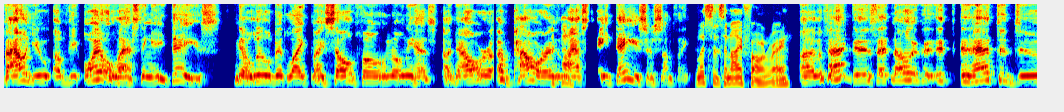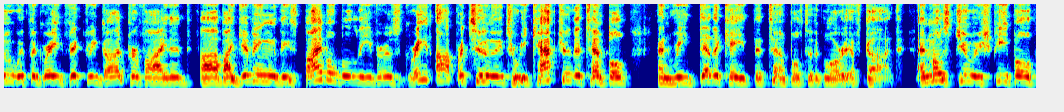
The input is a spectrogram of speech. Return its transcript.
value of the oil lasting eight days you know, a little bit like my cell phone only has an hour of power and lasts eight days or something. Unless it's an iPhone, right? Uh, the fact is that no, it, it, it, had to do with the great victory God provided uh, by giving these Bible believers great opportunity to recapture the temple and rededicate the temple to the glory of God. And most Jewish people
